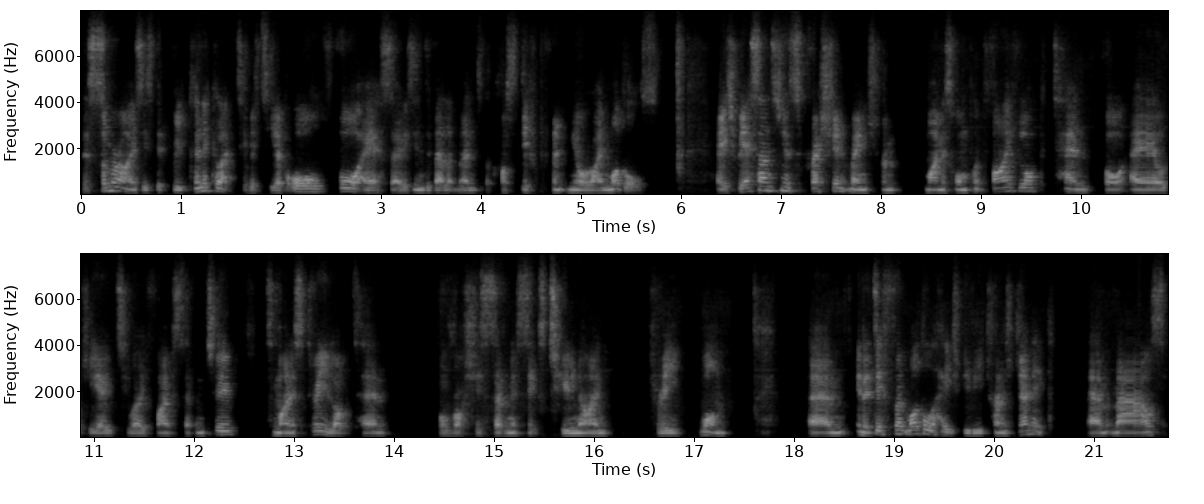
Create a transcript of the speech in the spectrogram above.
that summarizes the preclinical activity of all four ASOs in development across different murine models. HBS antigen suppression ranged from minus 1.5 log 10 for ALGO20572 to minus 3 log 10 for Roche's 7062931. Um, in a different model, HBV transgenic um, mouse,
